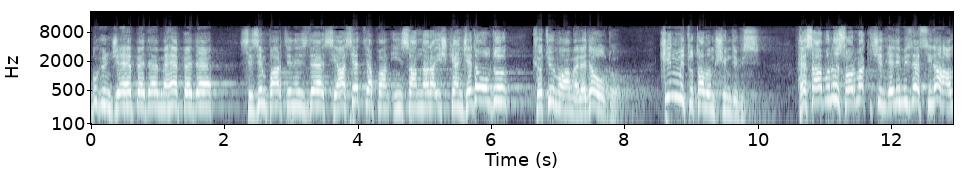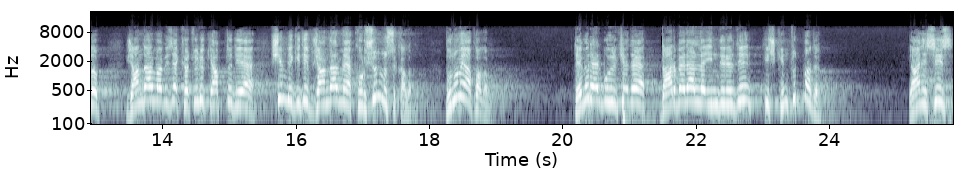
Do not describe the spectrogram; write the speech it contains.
bugün CHP'de, MHP'de sizin partinizde siyaset yapan insanlara işkence de oldu kötü muamelede oldu. Kin mi tutalım şimdi biz? Hesabını sormak için elimize silah alıp jandarma bize kötülük yaptı diye şimdi gidip jandarmaya kurşun mu sıkalım? Bunu mu yapalım? Demirel bu ülkede darbelerle indirildi, hiç kin tutmadı. Yani siz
